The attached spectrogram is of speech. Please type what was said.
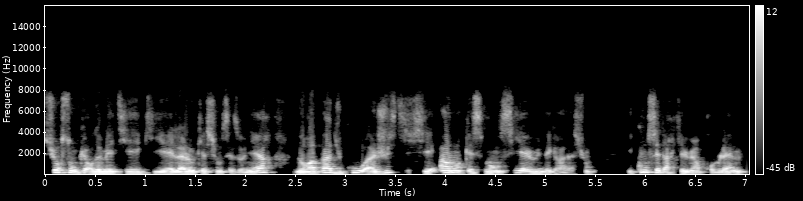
sur son cœur de métier, qui est l'allocation saisonnière, n'aura pas du coup à justifier un encaissement s'il y a eu une dégradation. Il considère qu'il y a eu un problème,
